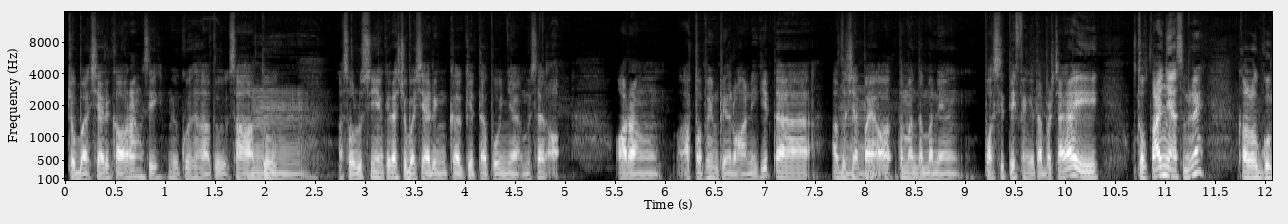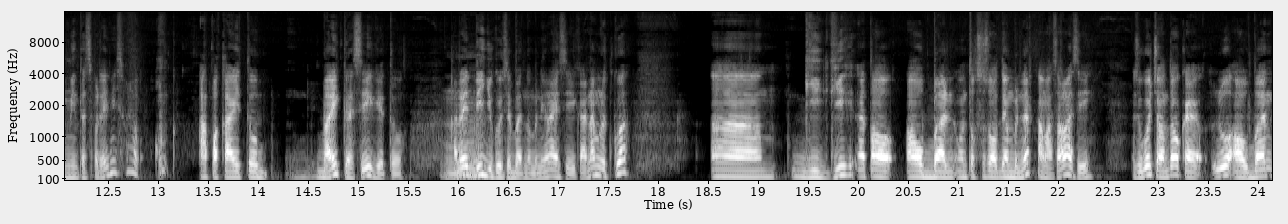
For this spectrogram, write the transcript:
coba sharing ke orang sih menurut gue salah satu salah satu Hmm. solusinya kita coba sharing ke kita punya misalnya o- orang apa pemimpin rohani kita atau siapa ya Hmm. teman-teman yang positif yang kita percayai untuk tanya sebenarnya kalau gue minta seperti ini oh, apakah itu baik gak sih gitu karena Hmm. dia juga bisa bantu menilai sih karena menurut gue em, gigih atau auban untuk sesuatu yang benar gak masalah sih maksud gue contoh kayak lu auban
